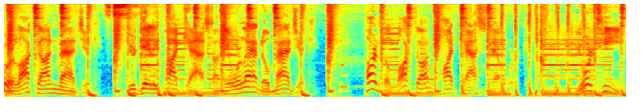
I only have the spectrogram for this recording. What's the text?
You are Locked On Magic, your daily podcast on the Orlando Magic, part of the Locked On Podcast Network. Your team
